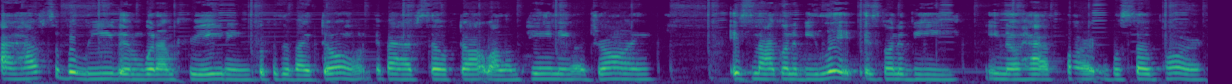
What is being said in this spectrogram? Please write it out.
I have to believe in what I'm creating because if I don't, if I have self doubt while I'm painting or drawing, it's not going to be lit. It's going to be, you know, half part or subpar.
